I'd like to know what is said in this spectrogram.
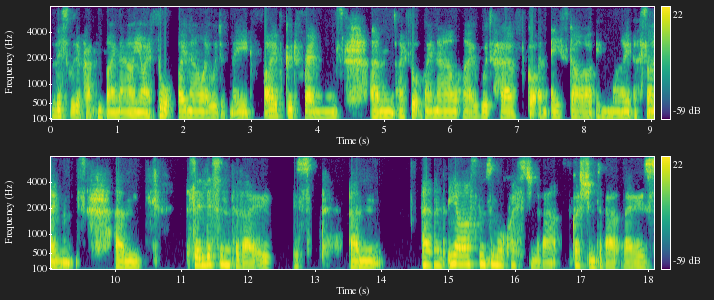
this would have happened by now. You know, I thought by now I would have made five good friends. Um, I thought by now I would have got an A star in my assignments. Um, so listen for those. Um, and you know, ask them some more question about questions about those.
